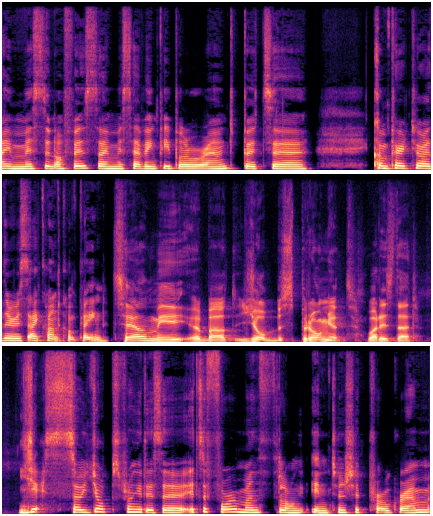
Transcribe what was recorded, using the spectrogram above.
I miss an office. I miss having people around. But uh, compared to others, I can't complain. Tell me about Jobbsprånget. What is that? Yes, so Jobbsprånget is a it's a four month long internship program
